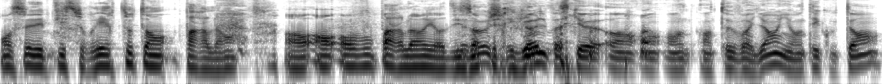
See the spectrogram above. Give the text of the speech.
on se fait des petits sourires tout en parlant, en, en, en vous parlant et en disant. Non, je rigole parce que en, en, en te voyant et en t'écoutant,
